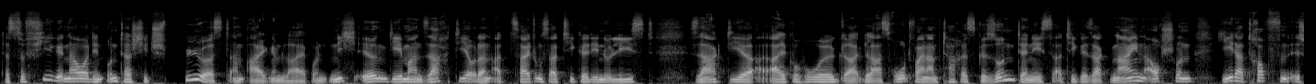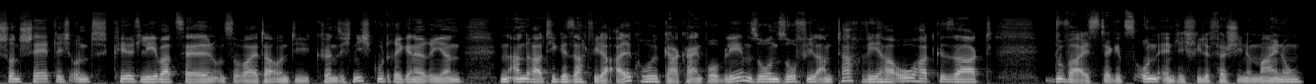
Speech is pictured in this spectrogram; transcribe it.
dass du viel genauer den Unterschied spürst am eigenen Leib und nicht irgendjemand sagt dir oder ein Zeitungsartikel, den du liest, sagt dir, Alkohol, Glas Rotwein am Tag ist gesund. Der nächste Artikel sagt, nein, auch schon jeder Tropfen ist schon schädlich und killt Leberzellen und so weiter und die können sich nicht gut regenerieren. Ein anderer Artikel sagt wieder, Alkohol, gar kein Problem, so und so viel am Tag, WHO hat gesagt. Du weißt, da gibt es unendlich viele verschiedene Meinungen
